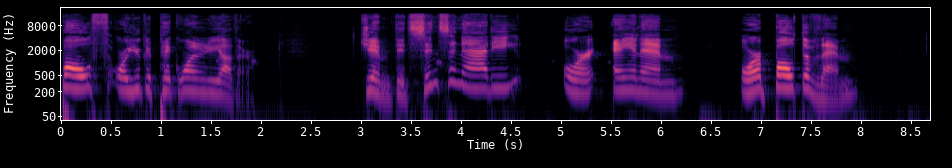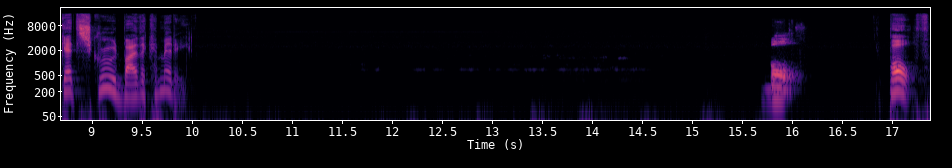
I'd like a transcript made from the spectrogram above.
both, or you could pick one or the other. Jim, did Cincinnati or A and M or both of them get screwed by the committee? Both. Both.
